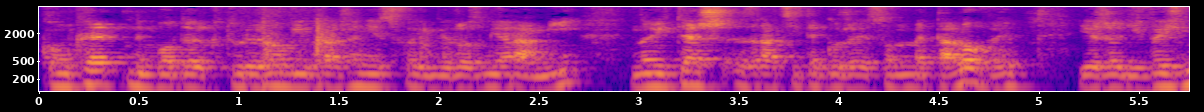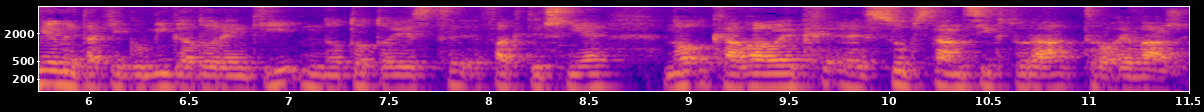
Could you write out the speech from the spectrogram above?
konkretny model, który robi wrażenie swoimi rozmiarami. No i też z racji tego, że jest on metalowy, jeżeli weźmiemy takiego MIGa do ręki, no to to jest faktycznie no, kawałek e, substancji, która trochę waży.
